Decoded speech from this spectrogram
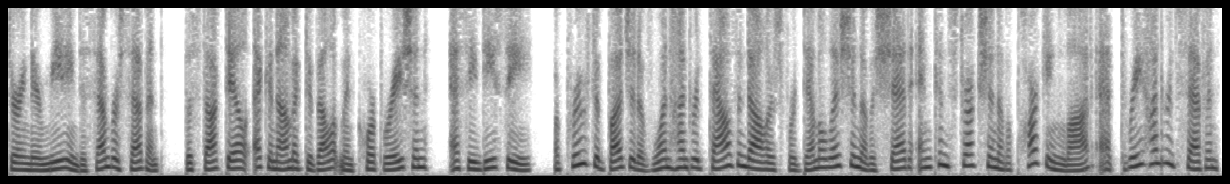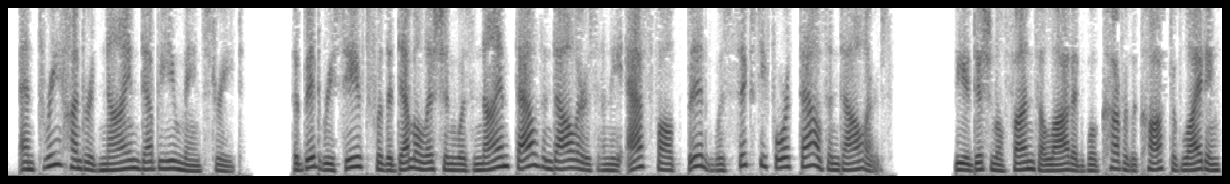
During their meeting December 7th, the Stockdale Economic Development Corporation, SEDC, approved a budget of $100,000 for demolition of a shed and construction of a parking lot at 307 and 309 W Main Street. The bid received for the demolition was $9,000 and the asphalt bid was $64,000. The additional funds allotted will cover the cost of lighting,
